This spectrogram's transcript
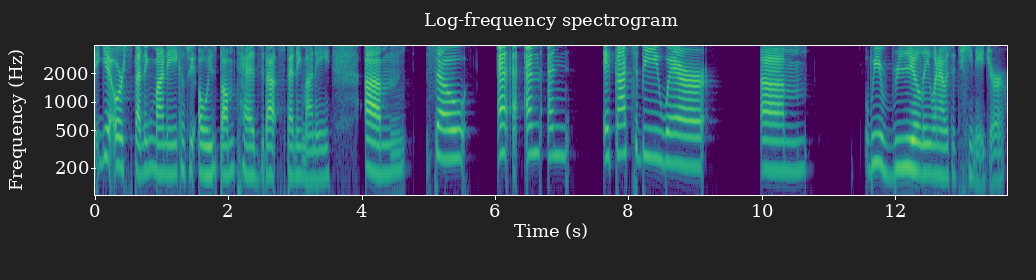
you know, or spending money because we always bumped heads about spending money. Um, so, and, and, and it got to be where, um, we really, when I was a teenager,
